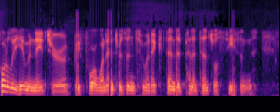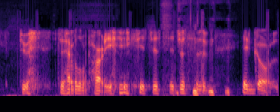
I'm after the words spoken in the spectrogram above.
totally human nature before one enters into an extended penitential season to to have a little party. it just it just sort of it goes,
